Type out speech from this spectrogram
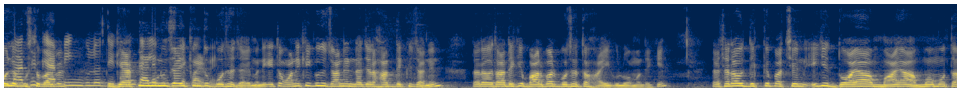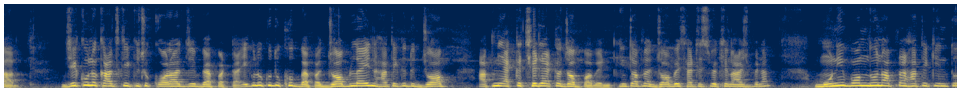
করলে বুঝতে পারবেন। গ্যাপিং অনুযায়ী কিন্তু বোঝা যায়। মানে এটা অনেকে কিন্তু জানেন না যারা হাত দেখে জানেন তারা তাদেরকে বারবার বোঝাতে হয় এগুলো আমাদেরকে। তাছাড়াও দেখতে পাচ্ছেন এই যে দয়া মায়া মমতা যে কোনো কাজকে কিছু করার যে ব্যাপারটা, এগুলো কিন্তু খুব ব্যাপার। জব লাইন হাতে কিন্তু জব আপনি একটা ছেড়ে একটা জব পাবেন, কিন্তু আপনার জবে স্যাটিসফ্যাকশন আসবে না। মণিবন্ধন আপনার হাতে কিন্তু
